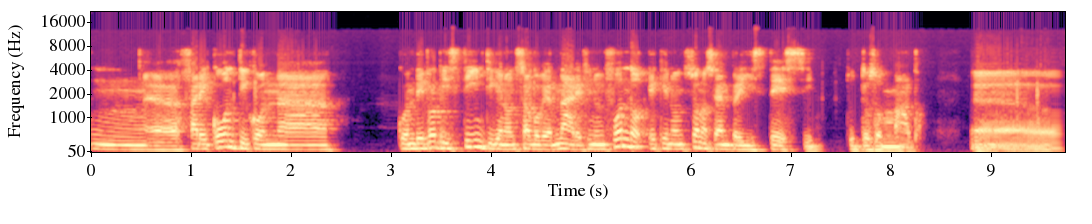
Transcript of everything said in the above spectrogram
mm, eh, fare i conti con, uh, con dei propri istinti che non sa governare fino in fondo e che non sono sempre gli stessi, tutto sommato. Eh,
